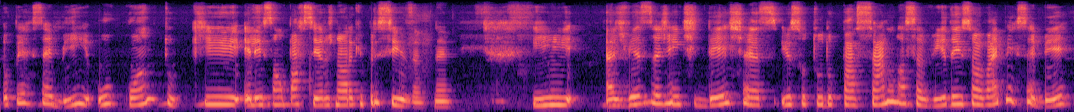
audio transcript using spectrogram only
eu percebi o quanto que eles são parceiros na hora que precisa, né? E às vezes a gente deixa isso tudo passar na nossa vida e só vai perceber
